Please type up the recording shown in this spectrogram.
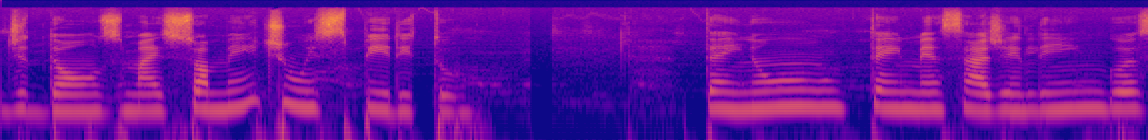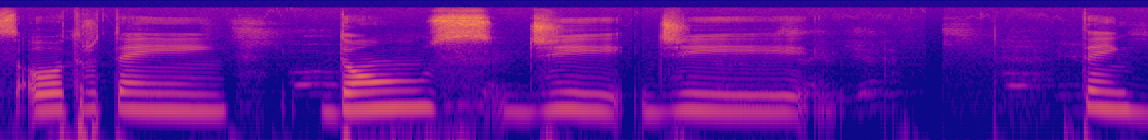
de dons, mas somente um Espírito. Tem um tem mensagem em línguas, outro tem dons de, de tem,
